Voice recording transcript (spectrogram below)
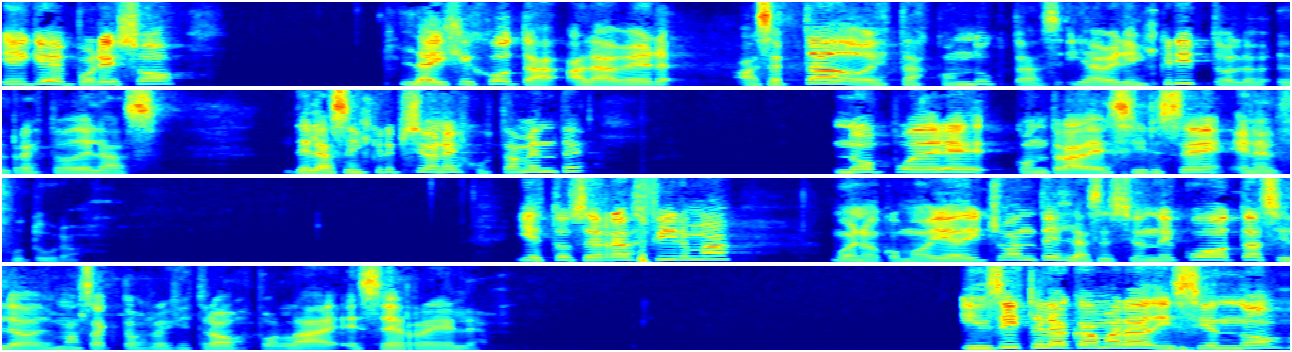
y que por eso la IGJ, al haber aceptado estas conductas y haber inscrito el resto de las, de las inscripciones, justamente, no puede contradecirse en el futuro. Y esto se reafirma bueno, como había dicho antes, la sesión de cuotas y los demás actos registrados por la SRL. Insiste la Cámara diciendo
